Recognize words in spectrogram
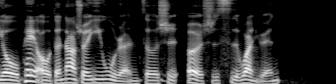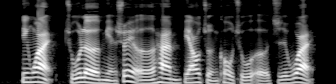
有配偶的纳税义务人则是二十四万元。另外，除了免税额和标准扣除额之外，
